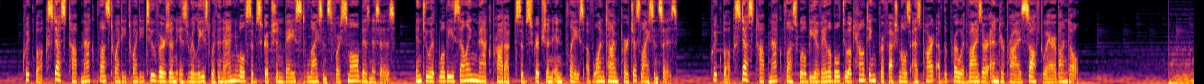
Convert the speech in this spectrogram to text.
QuickBooks Desktop Mac Plus 2022 version is released with an annual subscription-based license for small businesses. Intuit will be selling Mac product subscription in place of one-time purchase licenses. QuickBooks Desktop Mac Plus will be available to accounting professionals as part of the Pro Advisor Enterprise software bundle.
